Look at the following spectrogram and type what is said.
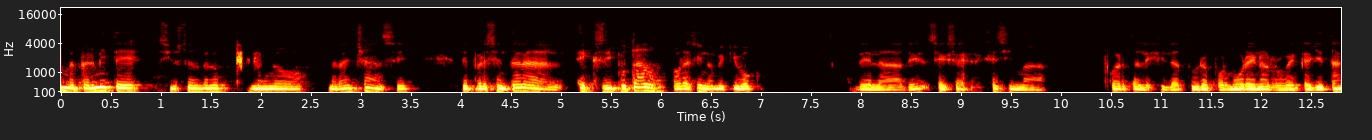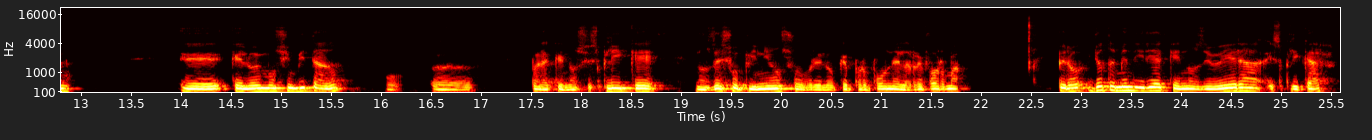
esto me permite, si ustedes me lo, me lo me dan chance, de presentar al exdiputado, ahora sí no me equivoco, de la sexagésima cuarta legislatura por Morena, Rubén Cayetano, eh, que lo hemos invitado uh, para que nos explique, nos dé su opinión sobre lo que propone la reforma. Pero yo también diría que nos debiera explicar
